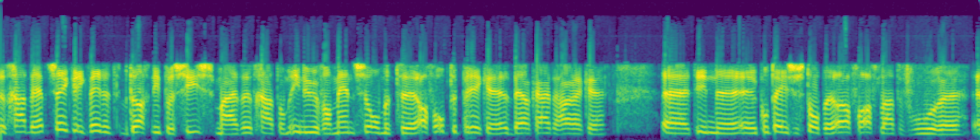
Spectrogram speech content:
het, gaat, we hebben zeker, ik weet het bedrag niet precies, maar het gaat om inhuur van mensen om het eh, afval op te prikken, het bij elkaar te harken, eh, het in eh, containers te stoppen, afval af te laten voeren. We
